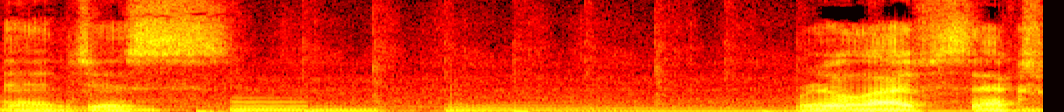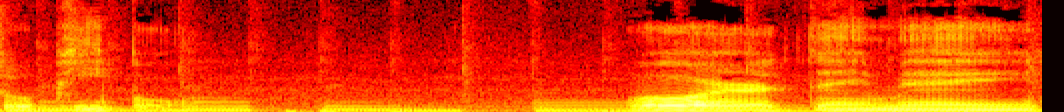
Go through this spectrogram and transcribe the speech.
and just real life sexual people. Or they may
